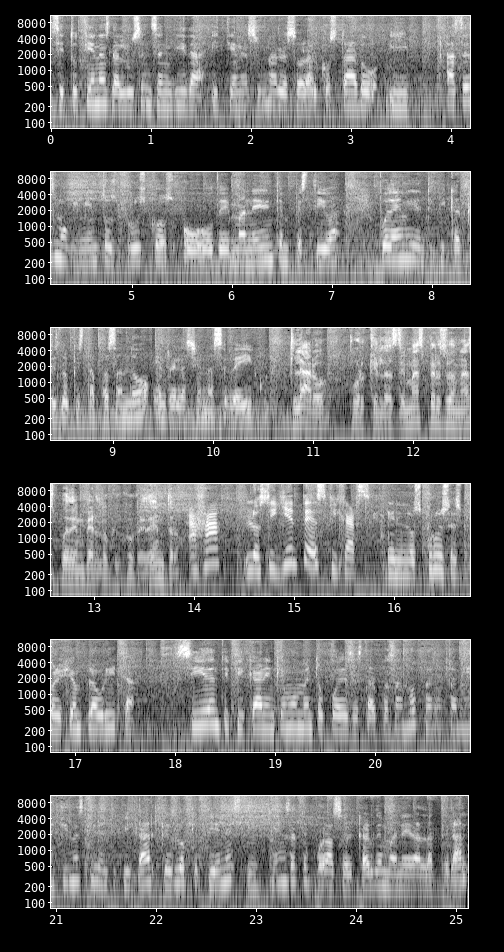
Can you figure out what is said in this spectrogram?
Si tú tienes la luz encendida y tienes un agresor al costado y haces movimientos bruscos o de manera intempestiva, pueden identificar qué es lo que está pasando en relación a ese vehículo. Claro, porque las demás personas pueden ver lo que ocurre dentro. Ajá, lo siguiente es fijarse. En los cruces, por ejemplo, ahorita, sí identificar en qué momento puedes estar pasando, pero también tienes que identificar qué es lo que tienes y quién se te puede acercar de manera lateral.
